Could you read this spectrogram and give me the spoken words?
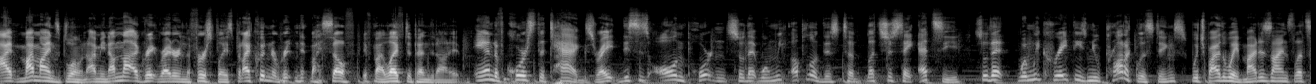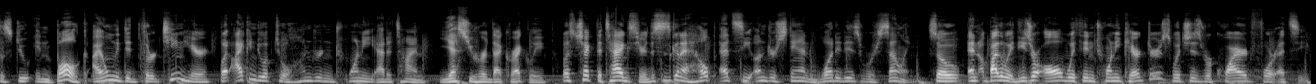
I, my mind's blown. I mean, I'm not a great writer in the first place, but I couldn't have written it myself if my life depended on it. And of course, the tags, right? This is all important so that when we upload this to, let's just say Etsy, so that when we create these new product listings, which by the way, MyDesigns lets us do in bulk. I only did 13 here, but I can do up to 120 at a time. Yes, you heard that correctly. Let's check the tags here. This is gonna help Etsy understand what it is we're selling. So, and by the way, these are all within 20 characters, which is required for Etsy.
